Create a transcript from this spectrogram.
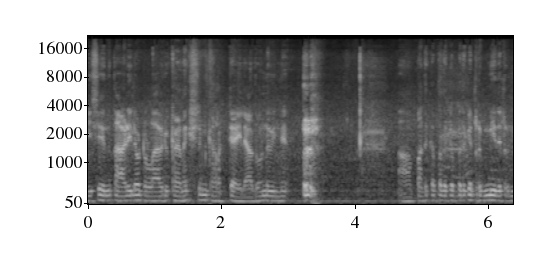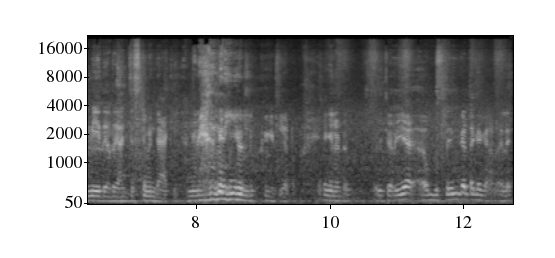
മീശയിൽ നിന്ന് താഴിലോട്ടുള്ള ആ ഒരു കണക്ഷൻ കറക്റ്റ് ആയില്ല. അതുകൊണ്ട് പിന്നെ ആ, പതുക്കെ പതുക്കെ പതുക്കെ ട്രിം ചെയ്ത് ട്രിം ചെയ്ത് അത് അഡ്ജസ്റ്റ്മെന്റ് ആക്കി. അങ്ങനെ അങ്ങനെ ഈ ഒരു ലുക്ക് കിട്ടി കേട്ടോ. എങ്ങനെയുണ്ട്? ഒരു ചെറിയ മുസ്ലിം കട്ടൊക്കെ കാണും അല്ലേ?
